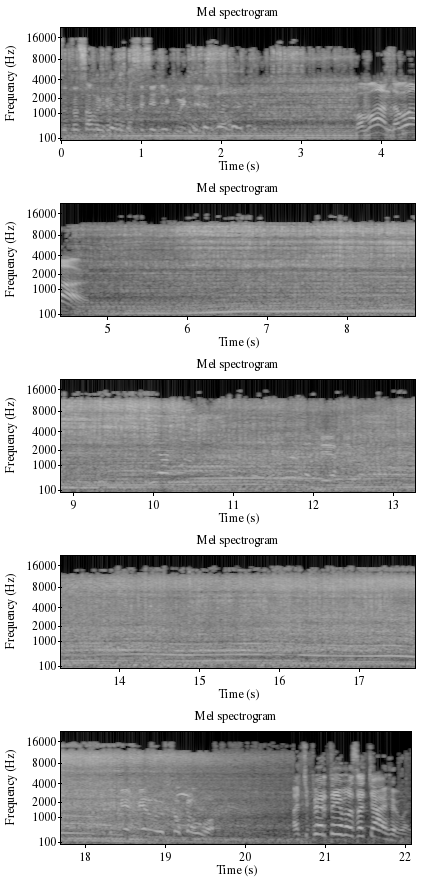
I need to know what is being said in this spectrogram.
Тут тот самый, который на соседей выкинули. Вован, давай! Это техника. Теперь первый кто кого. А теперь ты его затягивай.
